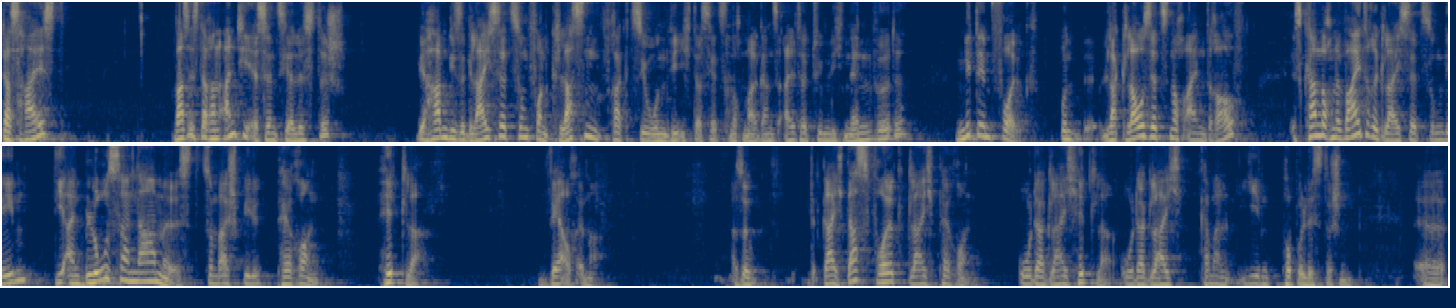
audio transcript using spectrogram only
Das heißt, was ist daran anti-essentialistisch? Wir haben diese Gleichsetzung von Klassenfraktionen, wie ich das jetzt nochmal ganz altertümlich nennen würde, mit dem Volk. Und Laclau setzt noch einen drauf. Es kann noch eine weitere Gleichsetzung nehmen, die ein bloßer Name ist, zum Beispiel Perron, Hitler. wer auch immer. Also gleich das Volk, gleich Peron oder gleich Hitler oder gleich kann man jeden populistischen äh,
